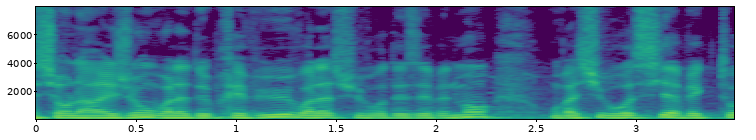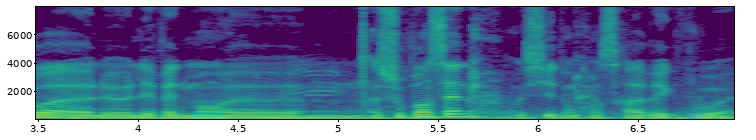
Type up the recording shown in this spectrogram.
Sur la région, voilà, de prévues, voilà, suivre des événements. On va suivre aussi avec toi euh, l'événement euh, Soupe en scène aussi, donc on sera avec vous euh,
